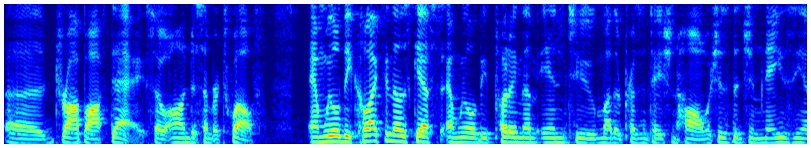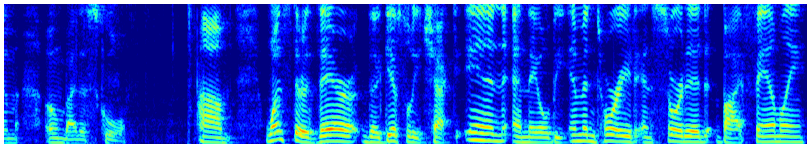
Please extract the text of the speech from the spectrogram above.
uh, drop off day, so on December 12th. And we will be collecting those gifts and we will be putting them into Mother Presentation Hall, which is the gymnasium owned by the school. Um, once they're there, the gifts will be checked in and they will be inventoried and sorted by family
